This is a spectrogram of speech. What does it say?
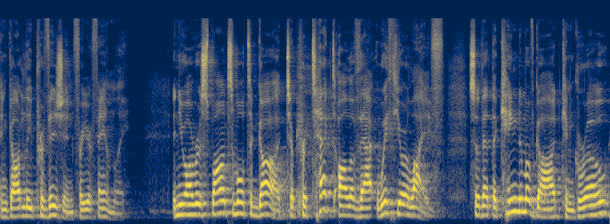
and godly provision for your family. And you are responsible to God to protect all of that with your life so that the kingdom of God can grow,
